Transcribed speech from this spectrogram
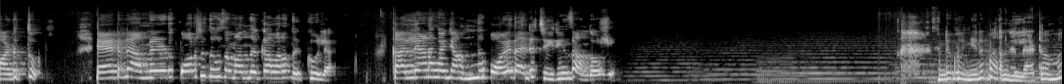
മടുത്തു. ഏട്ടന്റെ അമ്മയോട് കുറച്ച് ദിവസം വന്ന് നിൽക്കാൻ പറഞ്ഞ് നിൽക്കൂല. കല്യാണം കഴിഞ്ഞ് അന്ന് പോയത് എന്റെ ചിരിയും സന്തോഷവും. എന്റെ കുഞ്ഞിനെ പറഞ്ഞില്ല കേട്ടോ അമ്മ.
